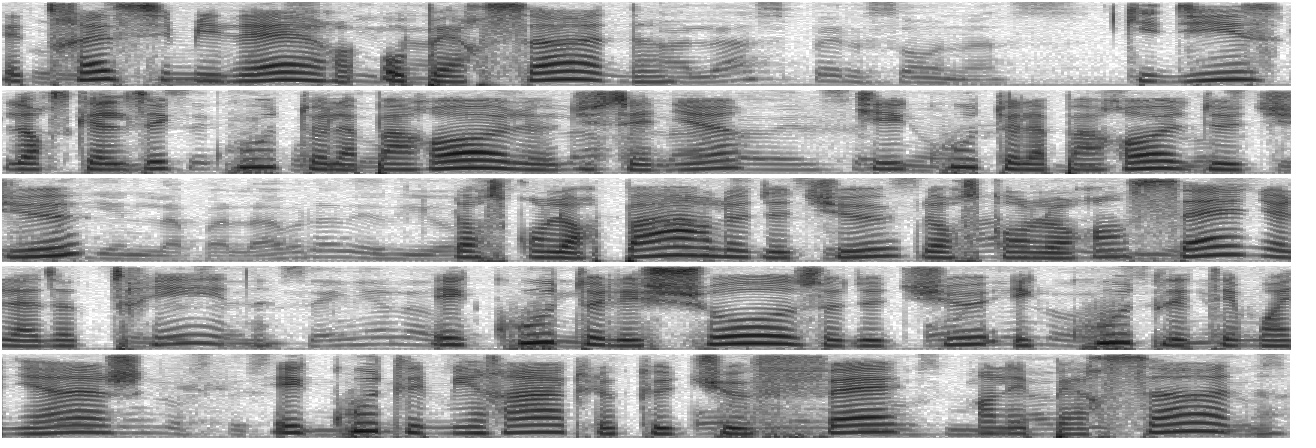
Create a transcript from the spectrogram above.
est très similaire aux personnes qui disent lorsqu'elles écoutent la parole du Seigneur, qui écoutent la parole de Dieu, lorsqu'on leur parle de Dieu, lorsqu'on leur enseigne la doctrine, écoutent les choses de Dieu, écoutent les témoignages, écoutent les miracles que Dieu fait en les personnes.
